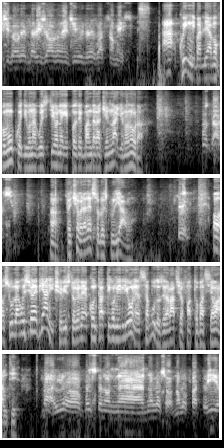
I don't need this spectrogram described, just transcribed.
Quindi si dovrebbe risolvere nel giro di 3-4 mesi. Ah, quindi parliamo comunque di una questione che potrebbe andare a gennaio, non ora? Può darsi. Ah, perciò per adesso lo escludiamo. Sì. Oh, sulla questione Pjanic, visto che lei ha contatti con il Lione, ha saputo se la Lazio ha fatto passi avanti? Ma io questo non, eh, non lo so, non l'ho fatto io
